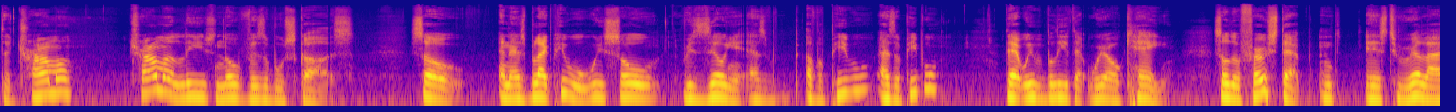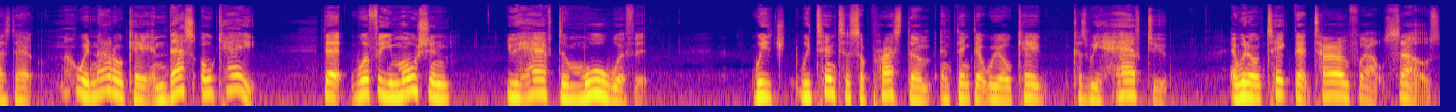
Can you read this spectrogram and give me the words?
the trauma, trauma leaves no visible scars. So, and as black people, we're so resilient as of a people, as a people, that we believe that we're okay. So the first step is to realize that no, we're not okay, and that's okay. That with emotion, you have to move with it. We we tend to suppress them and think that we're okay because we have to, and we don't take that time for ourselves.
